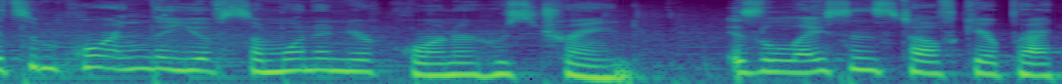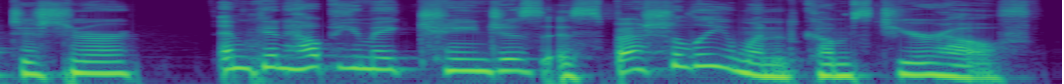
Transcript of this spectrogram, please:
It's important that you have someone in your corner who's trained, is a licensed healthcare practitioner, and can help you make changes, especially when it comes to your health.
